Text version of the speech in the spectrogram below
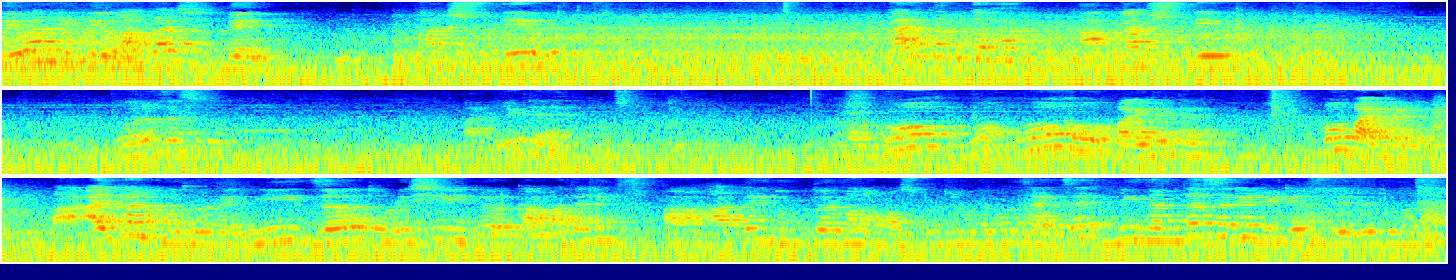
देवा नाही देव. आकाश देव. आकाश देव. काय करतो हा? आकाश देव. बरंच असतो पायलट आहे हो हो हो हो पायलट आहे हो पायलट आहे ऐका ना मधुर ताई, मी जर थोडीशी कामात आली हातही दुखतोय मला हॉस्पिटलमध्ये पण जायचंय. मी नंतर सगळे डिटेल्स देते तुम्हाला.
